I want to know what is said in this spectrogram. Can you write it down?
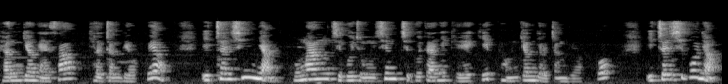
변경해서 결정되었고요. 2010년 공항 지구 중심 지구 단위 계획이 변경 결정되었고 2015년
